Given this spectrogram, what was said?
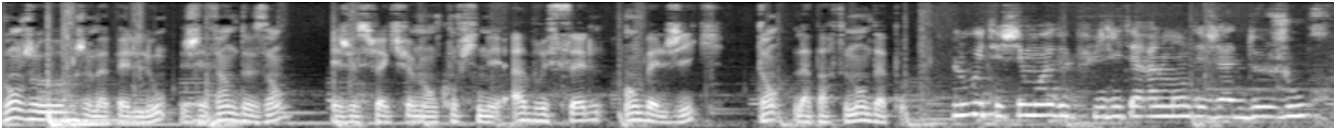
Bonjour, je m'appelle Lou, j'ai 22 ans et je suis actuellement confiné à Bruxelles, en Belgique, dans l'appartement d'Apo. Lou était chez moi depuis littéralement déjà deux jours.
